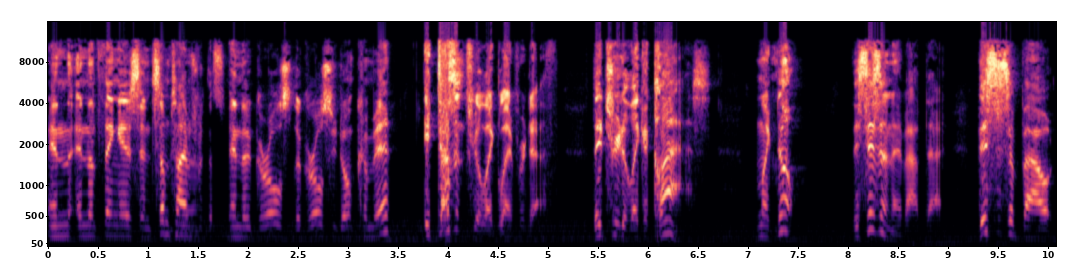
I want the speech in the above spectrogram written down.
And and the thing is, and sometimes yeah. with the, and the girls, the girls who don't commit, it doesn't feel like life or death. They treat it like a class. I'm like, no, this isn't about that. This is about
